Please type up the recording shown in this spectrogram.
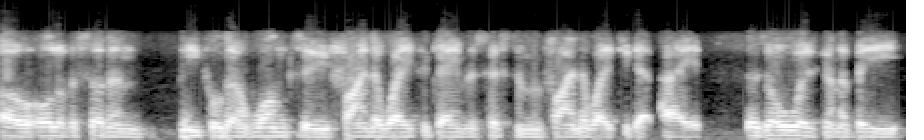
oh, all of a sudden people don't want to find a way to game the system and find a way to get paid. There's always going to be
